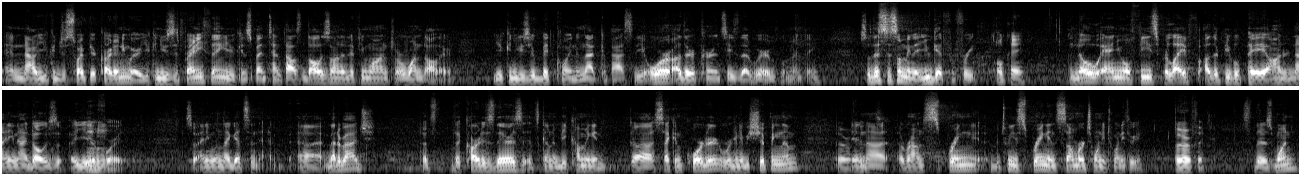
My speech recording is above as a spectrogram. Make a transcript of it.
and now you can just swipe your card anywhere. You can use it for anything. You can spend ten thousand dollars on it if you want, or one dollar. You can use your Bitcoin in that capacity or other currencies that we're implementing. So this is something that you get for free Okay. No annual fees for life. Other people pay $199 a year Mm-hmm. for it. So anyone that gets a uh, meta badge, that's the card is theirs. It's going to be coming in uh, second quarter. We're going to be shipping them Perfect. in uh, around spring, between spring and summer 2023. Perfect. So there's one.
